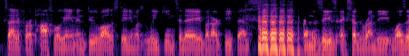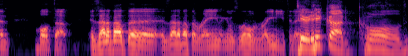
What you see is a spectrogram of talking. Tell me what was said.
Excited for a possible game in Duval. The stadium was leaking today, but our defense, parentheses, except Rundy, wasn't bolt up. Is that about the is that about the rain? It was a little rainy today. Dude, it got cold.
